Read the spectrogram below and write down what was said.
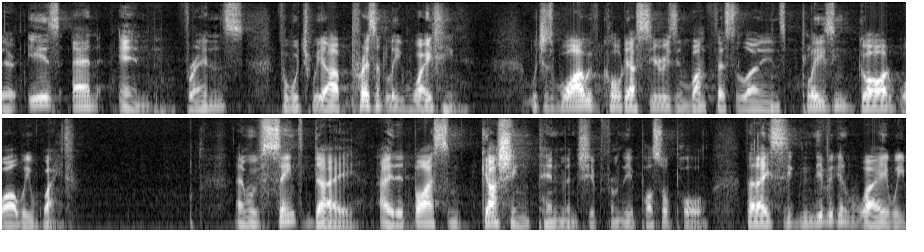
There is an end, friends, for which we are presently waiting, which is why we've called our series in 1 Thessalonians Pleasing God While We Wait. And we've seen today, aided by some gushing penmanship from the Apostle Paul, that a significant way we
